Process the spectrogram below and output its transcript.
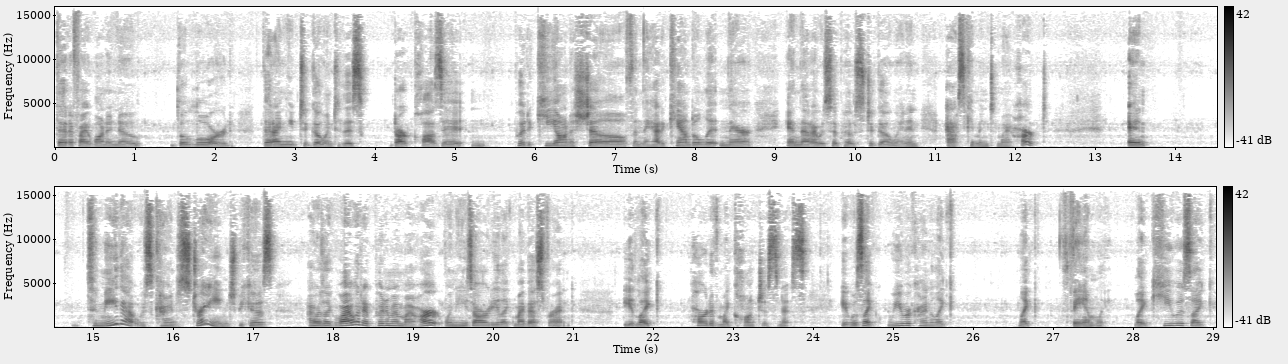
that if I want to know the Lord, that I need to go into this dark closet and put a key on a shelf and they had a candle lit in there and that I was supposed to go in and ask him into my heart. And to me that was kind of strange because I was like, why would I put him in my heart when he's already like my best friend? It, like part of my consciousness. It was like we were kind of like like family. Like he was like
